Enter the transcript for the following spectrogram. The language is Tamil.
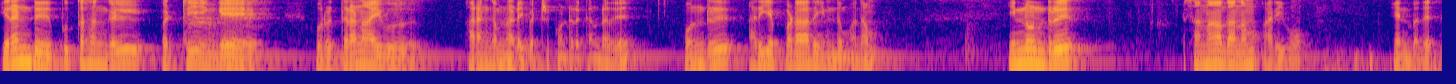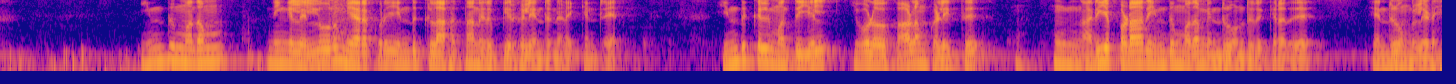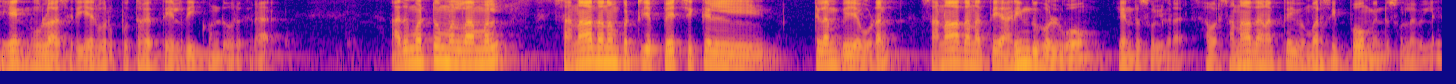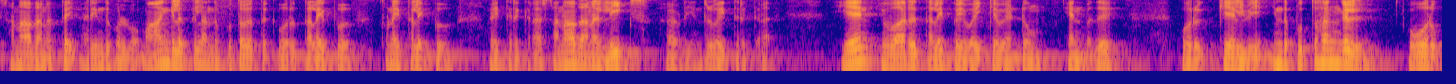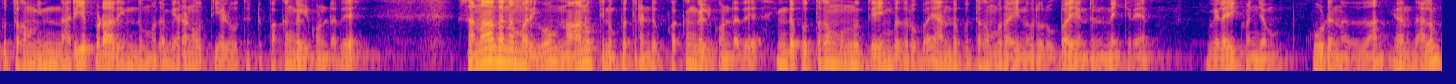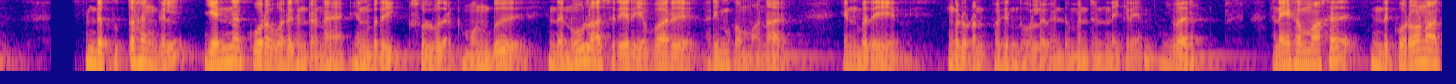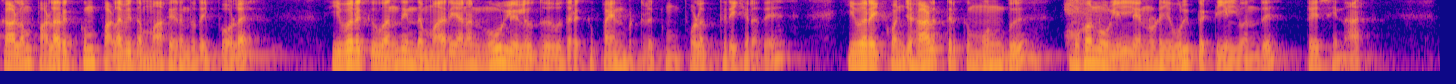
இரண்டு புத்தகங்கள் பற்றி இங்கே ஒரு திறனாய்வு அரங்கம் நடைபெற்று கொண்டிருக்கின்றது. ஒன்று அறியப்படாத இந்து மதம். இன்னொன்று சனாதனம் அறிவோம் என்பது. இந்து மதம் நீங்கள் எல்லோரும் ஏறக்குறைய இந்துக்களாகத்தான் இருப்பீர்கள் என்று நினைக்கின்றேன். இந்துக்கள் மத்தியில் இவ்வளவு காலம் கழித்து அறியப்படாத இந்து மதம் என்று ஒன்று இருக்கிறது. என்று உங்களிடையே நூலாசிரியர் ஒரு புத்தகத்தை எழுதி கொண்டு வருகிறார். அது மட்டுமல்லாமல் சனாதனம் பற்றிய பேச்சுக்கள் கிளம்பியவுடன் சனாதனத்தை அறிந்து கொள்வோம் என்று சொல்கிறார். அவர் சனாதனத்தை விமர்சிப்போம் என்று சொல்லவில்லை. சனாதனத்தை அறிந்து கொள்வோம். ஆங்கிலத்தில் அந்த புத்தகத்துக்கு ஒரு தலைப்பு துணை தலைப்பு வைத்திருக்கிறார். சனாதன லீக்ஸ் அப்படி என்று வைத்திருக்கிறார். ஏன் இவ்வாறு தலைப்பை வைக்க வேண்டும் என்பது ஒரு கேள்வி. இந்த புத்தகங்கள் ஒவ்வொரு புத்தகம் இந் அறியப்படாத இந்து மதம் இரநூத்தி எழுபத்தெட்டு பக்கங்கள் கொண்டது. சனாதனம் அறிவோம் நானூற்றி முப்பத்தி ரெண்டு பக்கங்கள் கொண்டது. இந்த புத்தகம் முந்நூற்றி ஐம்பது ரூபாய் அந்த புத்தகம் ஒரு ஐநூறு ரூபாய் என்று நினைக்கிறேன். விலை கொஞ்சம் கூடனது தான் இருந்தாலும் இந்த புத்தகங்கள் என்ன கூற வருகின்றன என்பதை சொல்வதற்கு முன்பு இந்த நூலாசிரியர் எவ்வாறு அறிமுகமானார் என்பதை உங்களுடன் பகிர்ந்து கொள்ள வேண்டும் என்று நினைக்கிறேன். இவர் அநேகமாக இந்த கொரோனா காலம் பலருக்கும் பலவிதமாக இருந்ததைப் போல இவருக்கு வந்து இந்த மாதிரியான நூல் எழுதுவதற்கு பயன்பட்டிருக்கும் போல தெரிகிறது. இவரை கொஞ்ச காலத்திற்கு முன்பு முகநூலில் என்னுடைய உள்பெட்டியில் வந்து பேசினார்.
